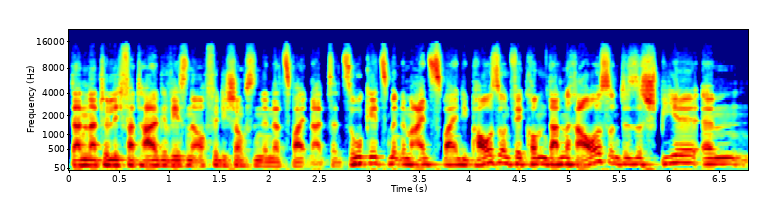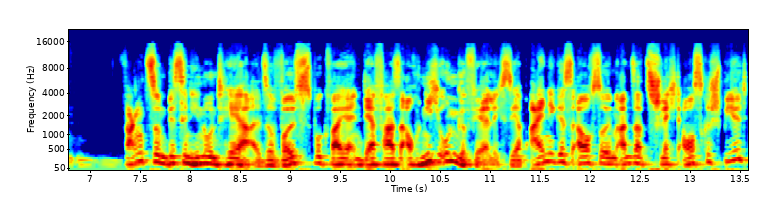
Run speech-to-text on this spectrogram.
dann natürlich fatal gewesen, auch für die Chancen in der zweiten Halbzeit. So geht es mit einem 1-2 in die Pause und wir kommen dann raus und dieses Spiel ähm, wankt so ein bisschen hin und her. Also Wolfsburg war ja in der Phase auch nicht ungefährlich. Sie haben einiges auch so im Ansatz schlecht ausgespielt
